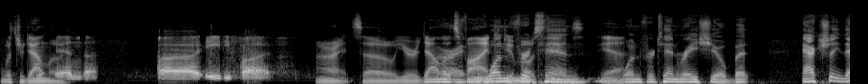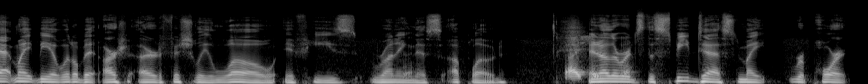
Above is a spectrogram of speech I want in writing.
What's your download? and uh, uh, eighty five. All right, so your download's right, fine one to do for most ten. things. Yeah. One for ten ratio, but actually that might be a little bit artificially low if he's running this upload. In other words, the speed test might report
